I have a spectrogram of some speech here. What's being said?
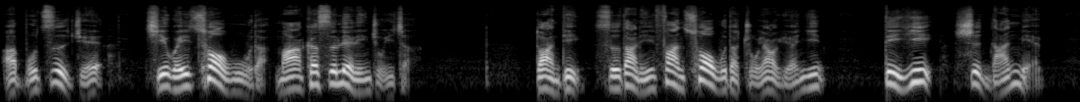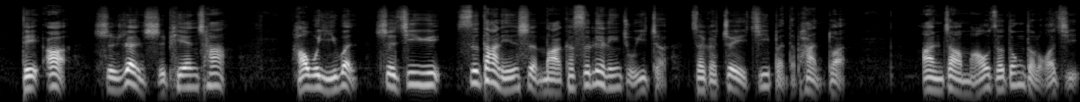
而不自觉其为错误的马克思列宁主义者。断定斯大林犯错误的主要原因，第一是难免，第二是认识偏差。毫无疑问，是基于斯大林是马克思列宁主义者这个最基本的判断。按照毛泽东的逻辑。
